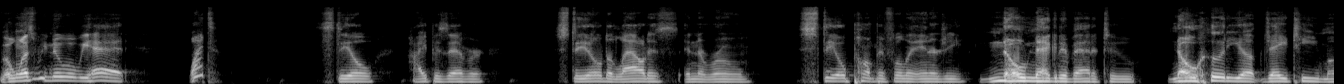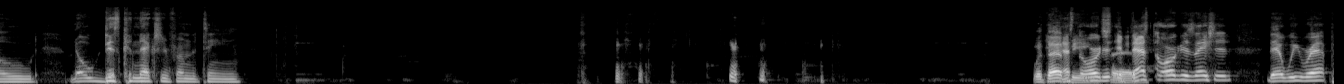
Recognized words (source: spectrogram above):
once we knew what we had, what? Still hype as ever, still the loudest in the room, still pumping full of energy, no negative attitude, no hoodie up JT mode, no disconnection from the team. With If that that's, being the orga- said, if that's the organization that we rep,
